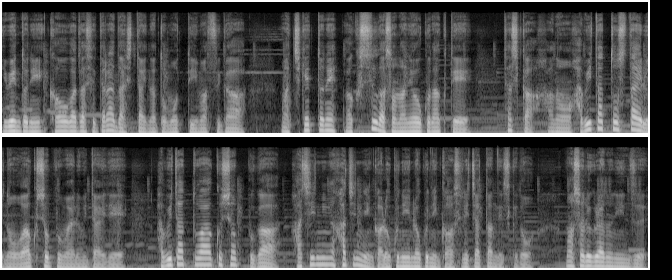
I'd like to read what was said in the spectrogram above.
イベントに顔が出せたら出したいなと思っていますが、まあ、チケットね、枠数がそんなに多くなくて、確か、あの、ハビタットスタイルのワークショップもやるみたいで、ハビタットワークショップが8人8人か6人6人か忘れちゃったんですけど、まあそれぐらいの人数。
